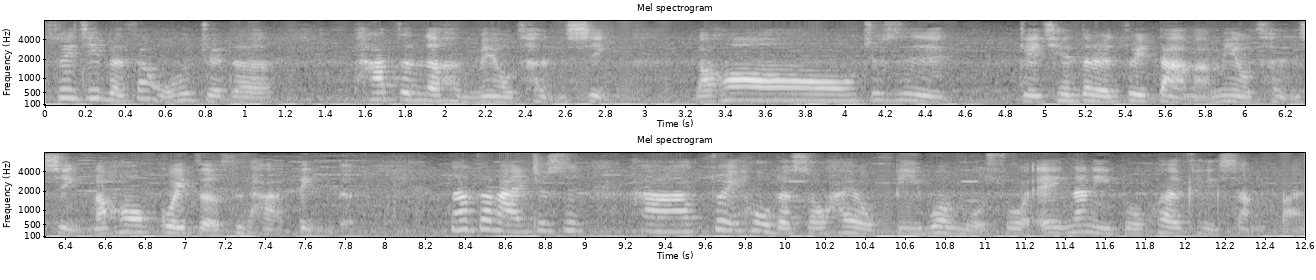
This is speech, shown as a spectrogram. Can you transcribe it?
所以基本上我会觉得他真的很没有诚信，然后就是给钱的人最大嘛，没有诚信，然后规则是他定的。那再来就是他最后的时候还有逼问我说，哎，那你多快可以上班？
